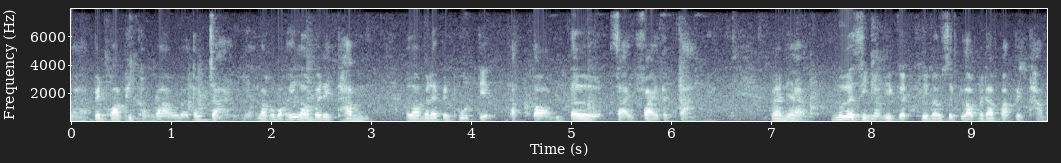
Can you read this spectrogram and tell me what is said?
นะเป็นความผิดของเราเราต้องจ่ายเนี่ยเราก็บอกเฮ้ยเราไม่ได้ทำเราไม่ได้เป็นผู้ติดตัดต่อมิเตอร์ สายไฟต่างๆ เพราะฉะนั้นเนี่ยเมื่อสิ่งเหล่านี้เกิดขึ้นเราสึกเราไม่ได้ความเป็นธรรม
